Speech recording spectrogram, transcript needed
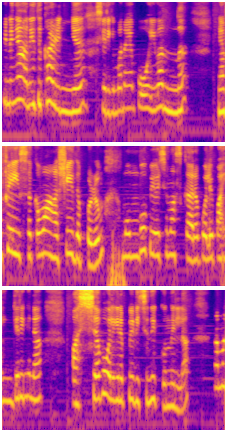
പിന്നെ ഞാനിത് കഴിഞ്ഞ് ശരിക്കും പറഞ്ഞാൽ ഞാൻ പോയി വന്ന് ഞാൻ ഫേസ് ഒക്കെ വാഷ് ചെയ്തപ്പോഴും മുമ്പ് ഉപയോഗിച്ച മസ്കാര പോലെ ഭയങ്കര ഇങ്ങനെ പശ പോലെ ഇങ്ങനെ പിടിച്ച് നിൽക്കുന്നില്ല നമ്മൾ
